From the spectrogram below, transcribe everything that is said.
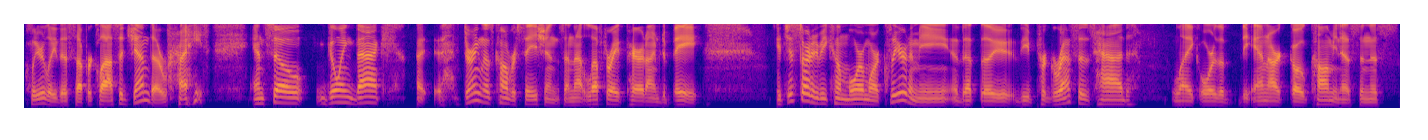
clearly this upper class agenda, right? And so going back uh, during those conversations and that left right paradigm debate, it just started to become more and more clear to me that the the progressives had like or the the anarcho communists in this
